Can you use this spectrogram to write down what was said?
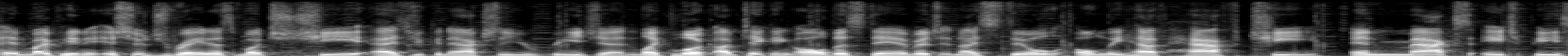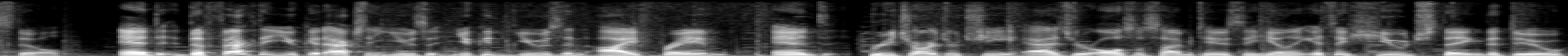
in my opinion, it should drain as much chi as you can actually regen. Like, look, I'm taking all this damage and I still only have half chi and max HP still. And the fact that you could actually use it, you could use an iframe and recharge your chi as you're also simultaneously healing. It's a huge thing to do.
